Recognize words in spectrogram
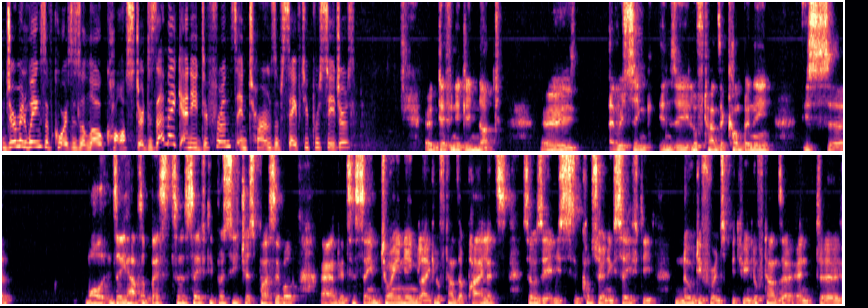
Germanwings, of course, is a low coster. Does that make any difference in terms of safety procedures? Uh, definitely not. Uh, everything in the Lufthansa company is uh, well, they have the best uh, safety procedures possible, and it's the same training like Lufthansa pilots. So there is concerning safety no difference between Lufthansa and uh,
